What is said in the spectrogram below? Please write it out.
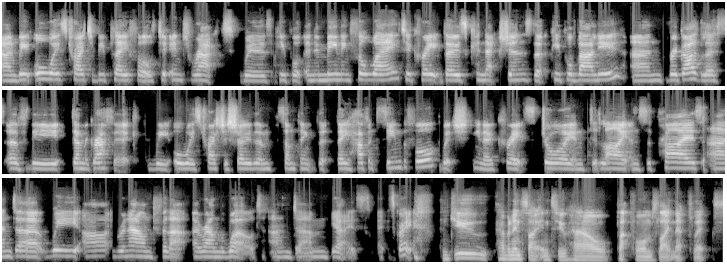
And we always try to be playful, to interact with people in a meaningful way, to create those connections that people value. And regardless of the demographic, we always try to show them something that they haven't seen before, which, you know, creates joy and delight and surprise. And uh, we are renowned for that around the world. And um, yeah, it's, it's great. And do you have an insight into how platforms like Netflix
